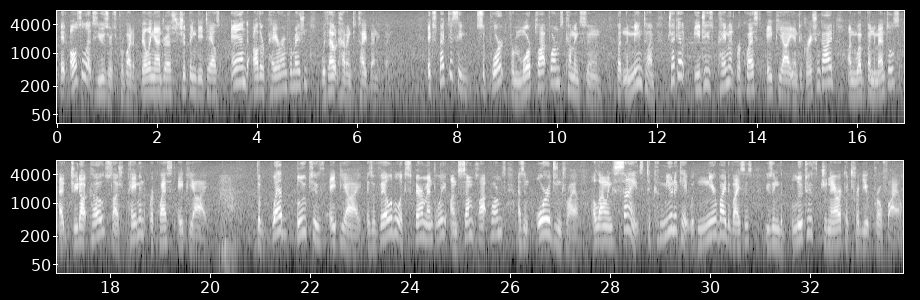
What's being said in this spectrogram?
It also lets users provide a billing address, shipping details, and other payer information without having to type anything. Expect to see support for more platforms coming soon. But in the meantime, check out Eiji's Payment Request API Integration Guide on Web Fundamentals at g.co slash payment request API. The Web Bluetooth API is available experimentally on some platforms as an origin trial, allowing sites to communicate with nearby devices using the Bluetooth Generic Attribute Profile.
